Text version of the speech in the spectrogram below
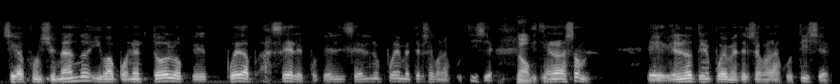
siga funcionando y va a poner todo lo que pueda hacer, porque él dice, él no puede meterse con la justicia. Y tiene razón, eh, él no tiene, puede meterse con la justicia,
